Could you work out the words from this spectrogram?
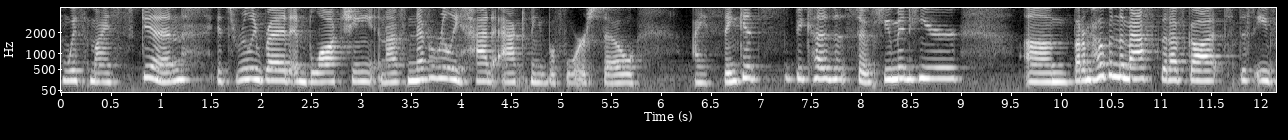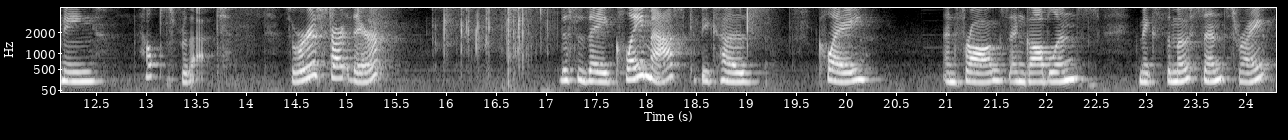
with my skin. It's really red and blotchy and I've never really had acne before, so I think it's because it's so humid here. Um, but I'm hoping the mask that I've got this evening helps for that. So we're gonna start there. This is a clay mask because clay and frogs and goblins makes the most sense, right?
